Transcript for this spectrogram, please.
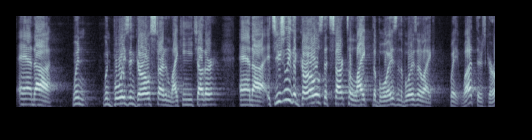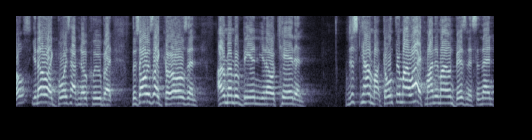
and uh, when, when boys and girls started liking each other? And uh, it's usually the girls that start to like the boys, and the boys are like, wait, what? There's girls? You know, like boys have no clue, but there's always like girls. And I remember being, you know, a kid and just kind of going through my life, minding my own business. And then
